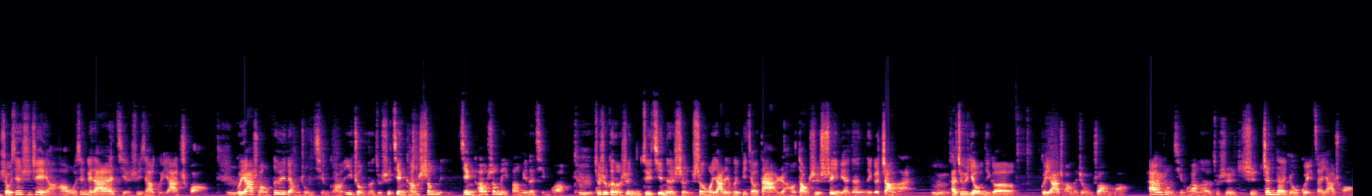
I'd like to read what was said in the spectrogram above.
首先是这样哈，我先给大家来解释一下鬼压床。鬼压床分为两种情况，一种呢就是健康生理、健康生理方面的情况，嗯，就是可能是你最近的生生活压力会比较大，然后导致睡眠的那个障碍，嗯，它就有那个鬼压床的这种状况。还有一种情况呢，就是是真的有鬼在压床，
